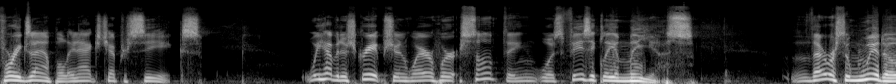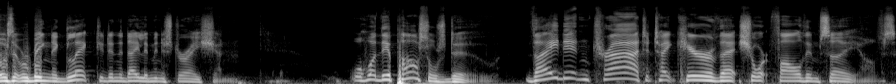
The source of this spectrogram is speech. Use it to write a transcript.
For example, in Acts chapter 6, we have a description where, where something was physically amiss. There were some widows that were being neglected in the daily ministration. Well, what the apostles do? They didn't try to take care of that shortfall themselves.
